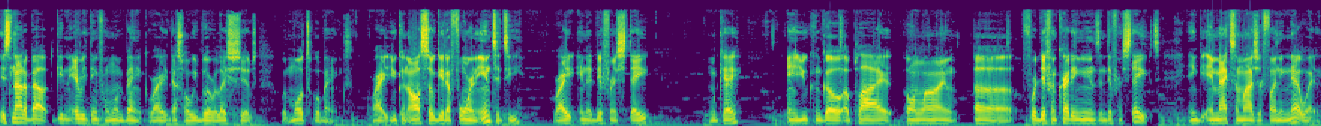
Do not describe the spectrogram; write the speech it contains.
it's not about getting everything from one bank, right? That's why we build relationships with multiple banks, right? You can also get a foreign entity, right, in a different state, okay? And you can go apply online uh, for different credit unions in different states and, and maximize your funding that way.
